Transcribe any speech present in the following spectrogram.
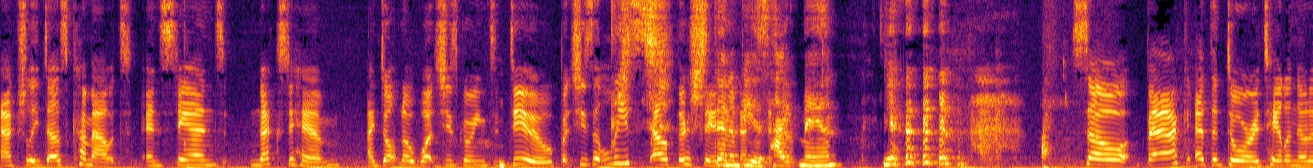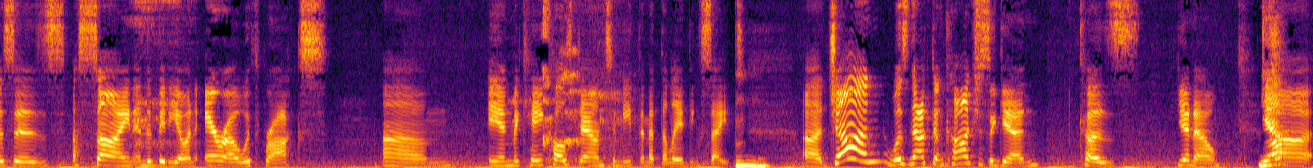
actually does come out and stand next to him. I don't know what she's going to do, but she's at least out there She's gonna be his hype him. man. Yeah. So, back at the door, Teyla notices a sign in the video, an arrow with rocks. Um, and McKay calls down to meet them at the landing site. Uh, John was knocked unconscious again, because, you know. yeah. Uh,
